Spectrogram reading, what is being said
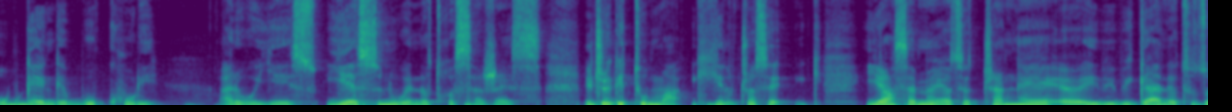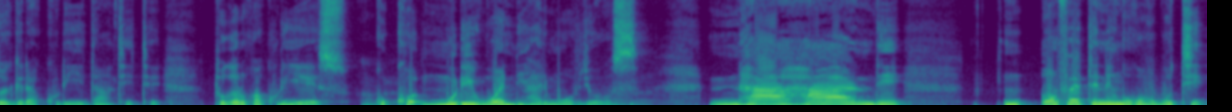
ubwenge bw'ukuri ari we yesu. Yesu ni we notre sagesse. Nicyo gituma iki kintu cyose iyo nsamiyo yose cyangwa ibi biganiro tuzogera kuri identite tugaruka kuri yesu. Kuko muri we ntiharimo byose. Nta handi mfite ni ukuvuga uti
